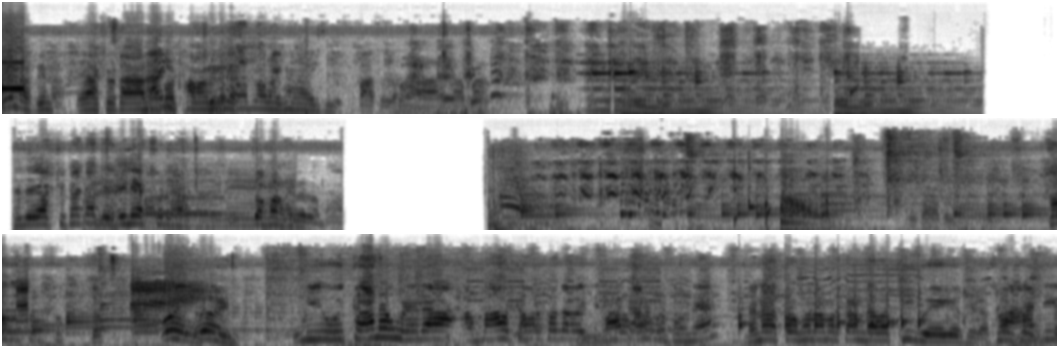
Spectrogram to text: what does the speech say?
দে না দে না। একশো টাকা না? পাতলা আইছে পাতলা। বালা এই একশো টাকা দে। এই নে একশো টাকা। তখন হবে ওই ওই। উই কানে উড়ে না আমার খাওয়ার কথা মাল কানে উড়তো না? না না তখন আমার কান্দা ঠিক হয়ে গেছে ঠিক।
